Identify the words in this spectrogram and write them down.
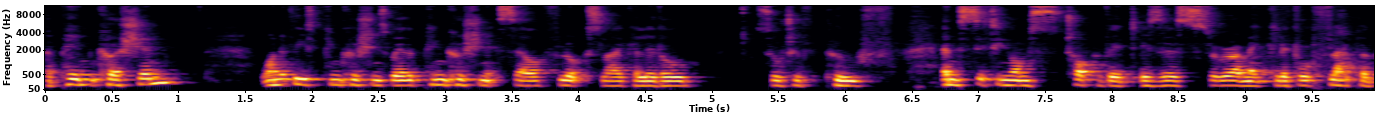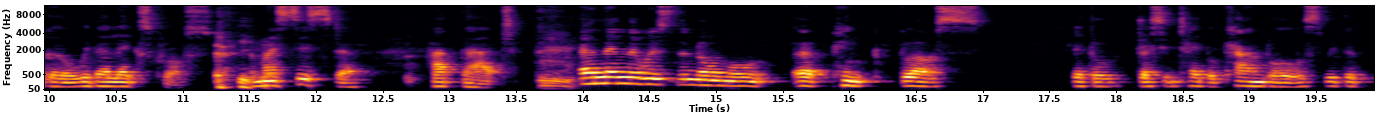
a pin cushion, one of these pin cushions where the pin cushion itself looks like a little sort of poof, and sitting on top of it is a ceramic little flapper girl with her legs crossed. And my sister had that, and then there was the normal uh, pink glass little dressing table candles with the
